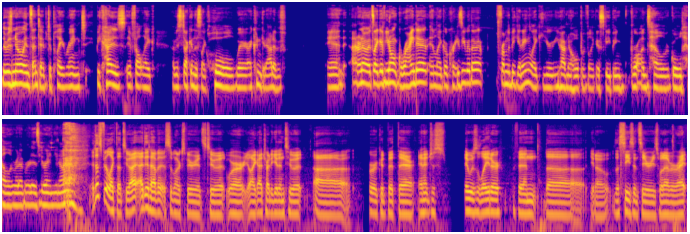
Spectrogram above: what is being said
there was no incentive to play ranked because it felt like I was stuck in this like hole where I couldn't get out of. And I don't know, it's like if you don't grind it and like go crazy with it from the beginning, like you you have no hope of like escaping bronze hell or gold hell or whatever it is you're in, you know? it does feel like that too. I, I did have a similar experience to it where like I tried to get into it uh, for a good bit there, and it just it was later within the you know the season series whatever right,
